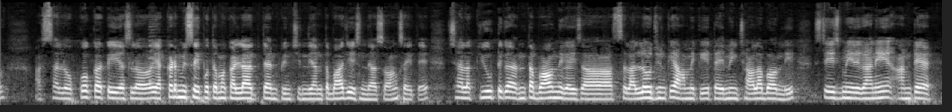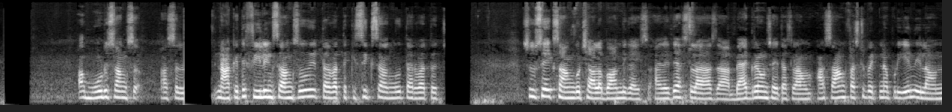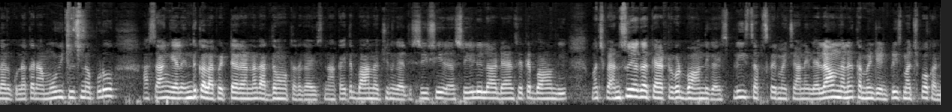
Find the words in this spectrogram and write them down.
అసలు ఒక్కొక్కటి అసలు ఎక్కడ మిస్ అయిపోతామో కళ్ళారితే అనిపించింది. అంత బాగా చేసింది ఆ సాంగ్స్ అయితే. చాలా క్యూట్గా అంత బాగుంది గైస్ అసలు అల్లు అర్జున్కి ఆమెకి టైమింగ్ చాలా బాగుంది. స్టేజ్ మీద కానీ అంటే ఆ మూడు సాంగ్స్ అసలు నాకైతే ఫీలింగ్ సాంగ్స్ తర్వాత కిసిక్ సాంగ్ తర్వాత సుసేక్ సాంగ్ కూడా చాలా బాగుంది గైస్ అదైతే అసలు బ్యాక్గ్రౌండ్స్ అయితే అసలు ఆ- ఆ సాంగ్ ఫస్ట్ పెట్టినప్పుడు ఏంది ఇలా ఉందనుకున్నా కానీ ఆ మూవీ చూసినప్పుడు ఆ సాంగ్ ఎలా ఎందుకు అలా పెట్టారు అన్నది అర్థమవుతుంది గైస్ నాకైతే బాగా నచ్చింది గైస్ శ్రీ శ్రీలీల డ్యాన్స్ అయితే బాగుంది. మంచి అనసూయ గారి క్యారెక్టర్ కూడా బాగుంది guys please subscribe my channel ఎలా ఉందనేది కమెంట్ చేయండి. ప్లీజ్ మర్చిపోకండి.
